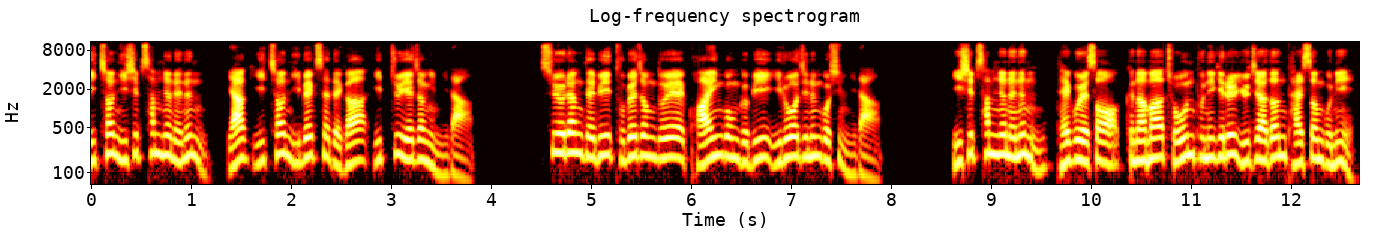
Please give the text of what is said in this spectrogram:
2023년에는 약 2,200세대가 입주 예정입니다. 수요량 대비 2배 정도의 과잉 공급이 이루어지는 곳입니다. 23년에는 대구에서 그나마 좋은 분위기를 유지하던 달성군이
